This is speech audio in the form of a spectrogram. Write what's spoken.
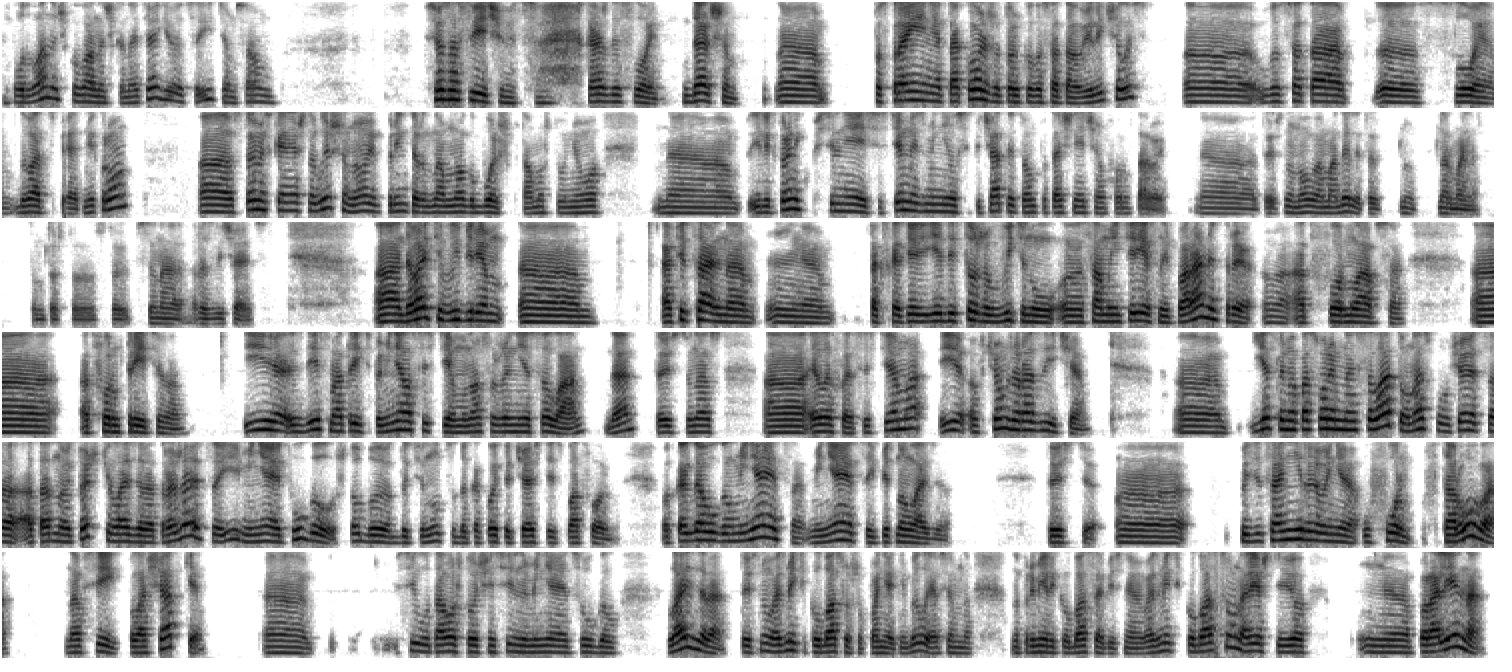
под ванночку, ванночка натягивается, и тем самым все засвечивается, каждый слой. Дальше. Э, построение такое же, только высота увеличилась. Э, высота э, слоя 25 микрон. Э, стоимость, конечно, выше, но и принтер намного больше, потому что у него электроника посильнее, система изменилась, печатает он поточнее, чем форм 2. То есть, ну, новая модель, это ну, нормально, в том, то, что стоит, цена различается. А, давайте выберем официально, так сказать, я, я здесь тоже вытянул э, самые интересные параметры э, от Formlabs, а, от Form 3. И здесь, смотрите, поменялась система, у нас уже не SLA, да, то есть у нас а, LFS-система. И в чем же различие? А, если мы посмотрим на SLA, то у нас получается от одной точки лазер отражается и меняет угол, чтобы дотянуться до какой-то части из платформы. Вот когда угол меняется, меняется и пятно лазера. То есть э, позиционирование у форм второго на всей площадке э, силу того, что очень сильно меняется угол лазера, то есть, ну, возьмите колбасу, чтобы понятнее было, я всем на, на примере колбасы объясняю. Возьмите колбасу, нарежьте ее э, параллельно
